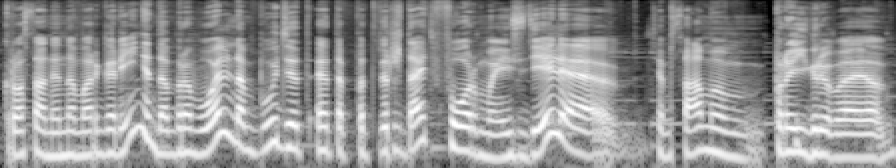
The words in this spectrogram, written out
круассаны на маргарине, добровольно будет это подтверждать формой изделия, тем самым проигрывая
